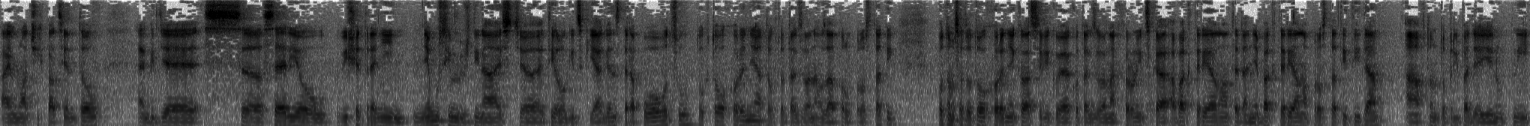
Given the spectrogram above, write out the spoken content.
aj u mladších pacientov, kde s sériou vyšetrení nemusíme vždy nájsť etiologický agens, teda pôvodcu tohto ochorenia, tohto tzv. zápalu prostaty. Potom sa toto ochorenie klasifikuje ako tzv. chronická abakteriálna, teda nebakteriálna prostatitída, a v tomto prípade je nutný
